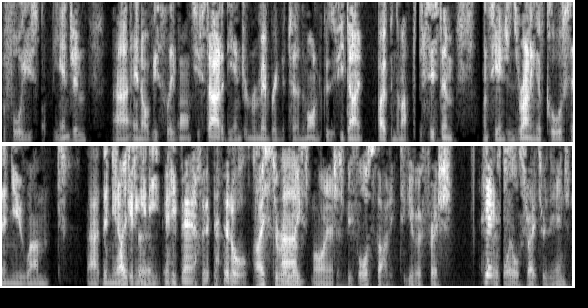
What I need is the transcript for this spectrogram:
before you stop the engine, uh, and obviously once you've started the engine, remembering to turn them on because if you don't open them up to the system once the engine's running, of course, then you um, uh, then you're I not getting to- any any benefit at all. I used to Um, release mine just before starting to give a fresh Yes. oil straight through the engine.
